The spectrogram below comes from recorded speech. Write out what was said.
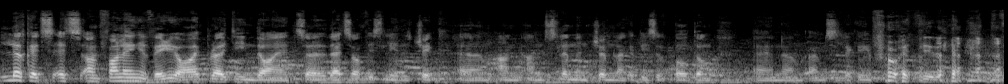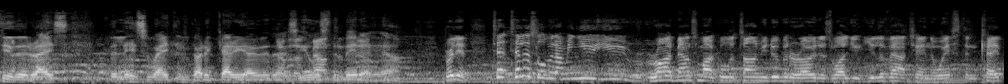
Look, it's it's. I'm following a very high protein diet, so that's obviously the trick. Um, I'm, I'm slim and trim like a piece of biltong, and um, I'm just looking forward to the to the race. The less weight you've got to carry over those those hills, the better. yeah. Yeah. Brilliant. T- tell us a little bit. I mean, you, you ride mountain bike all the time. You do a bit of road as well. You, you live out here in the Western Cape.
